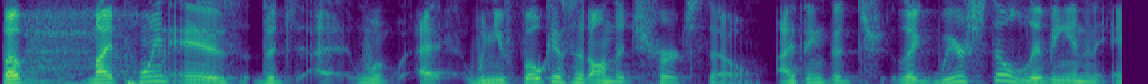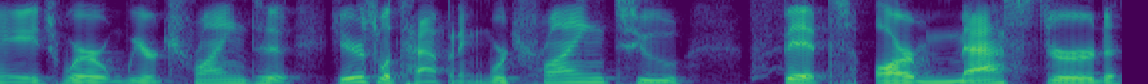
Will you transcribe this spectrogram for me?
But my point is the uh, uh, when you focus it on the church, though, I think that like we're still living in an age where we're trying to. Here's what's happening: we're trying to fit our mastered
